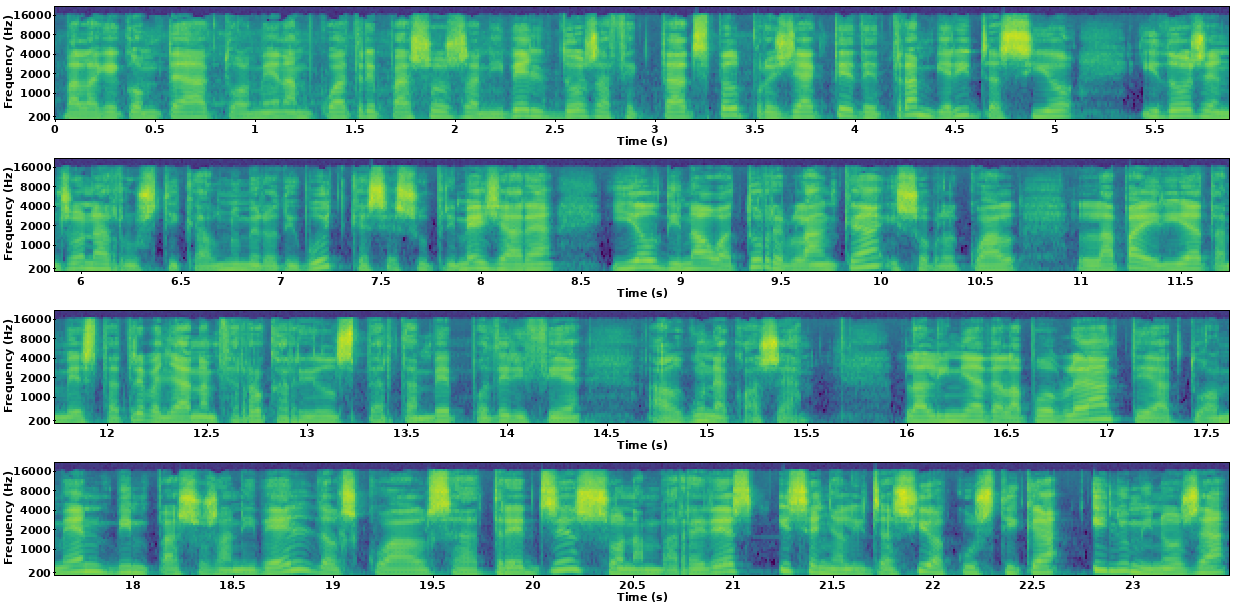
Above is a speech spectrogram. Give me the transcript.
Balaguer compta actualment amb quatre passos a nivell, dos afectats pel projecte de tramviarització i dos en zona rústica, el número 18, que se suprimeix ara, i el 19 a Torreblanca, i sobre el qual la Paeria també està treballant amb ferrocarrils per també poder-hi fer alguna cosa. La línia de la Pobla té actualment 20 passos a nivell, dels quals 13 són amb barreres i senyalització acústica i lluminosa,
